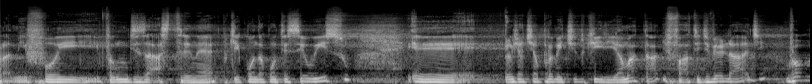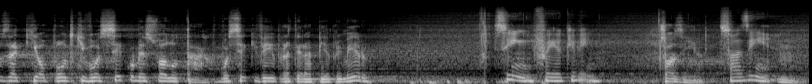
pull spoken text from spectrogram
para mim foi, foi um desastre, né? Porque quando aconteceu isso, é, eu já tinha prometido que iria matar, de fato e de verdade. Vamos aqui ao ponto que você começou a lutar. Você que veio para a terapia primeiro? Sim, foi eu que vim. Sozinha? Sozinha. Hum.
